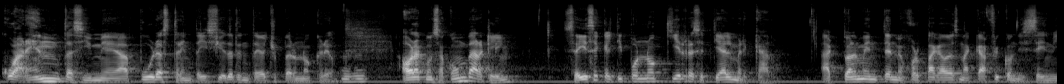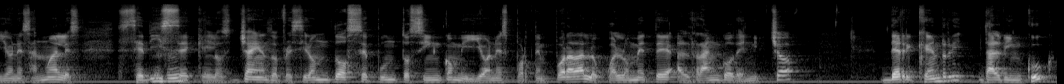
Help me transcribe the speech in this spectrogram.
40 si me apuras, 37, 38, pero no creo. Ahora con Saquon Barkley, se dice que el tipo no quiere resetear el mercado. Actualmente el mejor pagado es McCaffrey con 16 millones anuales. Se dice que los Giants le ofrecieron 12.5 millones por temporada, lo cual lo mete al rango de Nick Chubb, Derrick Henry, Dalvin Cook,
